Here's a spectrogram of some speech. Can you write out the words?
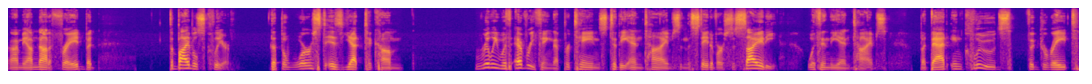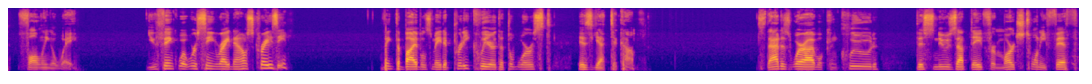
I mean, I'm not afraid, but the Bible's clear that the worst is yet to come, really, with everything that pertains to the end times and the state of our society within the end times. But that includes the great falling away. You think what we're seeing right now is crazy? I think the Bible's made it pretty clear that the worst is yet to come. So that is where I will conclude this news update for March 25th.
